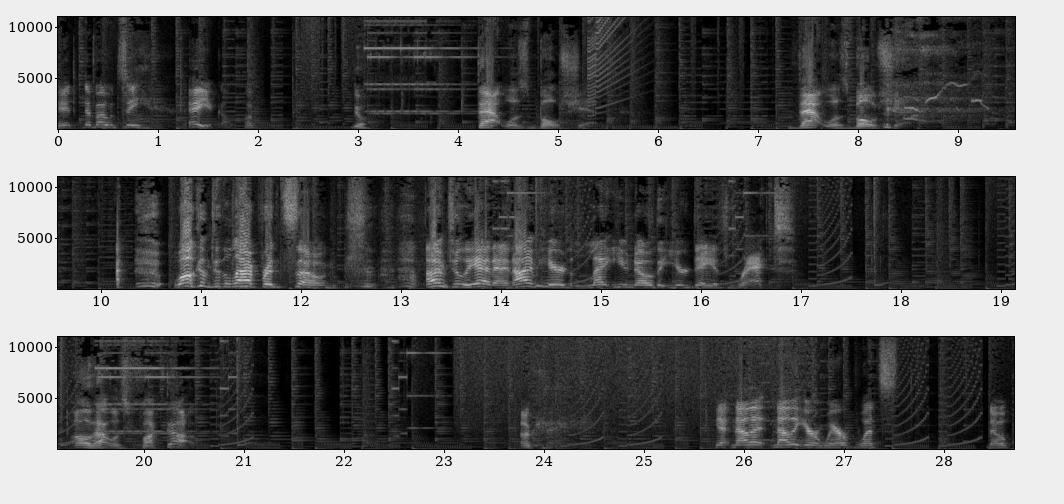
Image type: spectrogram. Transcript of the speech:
hit the bootsy. There you go. Oh. That was bullshit. That was bullshit. Welcome to the Labyrinth Zone. I'm Juliana, and I'm here to let you know that your day is wrecked. Oh, that was fucked up. Okay. Yeah, now that now that you're aware of what's, nope,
